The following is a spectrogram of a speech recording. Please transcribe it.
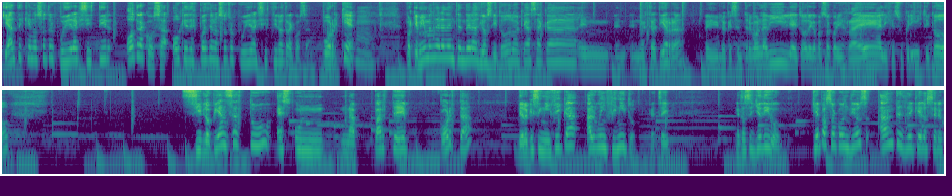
que antes que nosotros pudiera existir otra cosa o que después de nosotros pudiera existir otra cosa. ¿Por qué? mm, Porque mi manera de entender a Dios y todo lo que hace acá en, en- en nuestra tierra, eh, lo que se entregó en la Biblia y todo lo que pasó con Israel y Jesucristo y todo, si lo piensas tú, es un- una parte corta de lo que significa algo infinito, ¿cachai? Entonces yo digo, ¿qué pasó con Dios antes de que los seres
